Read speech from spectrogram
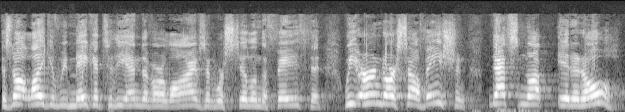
It's not like if we make it to the end of our lives and we're still in the faith that we earned our salvation. That's not it at all.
